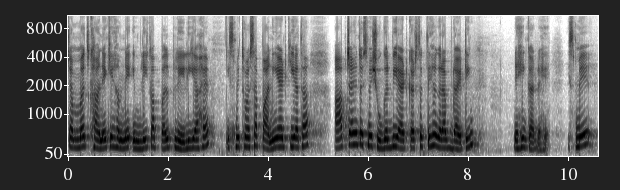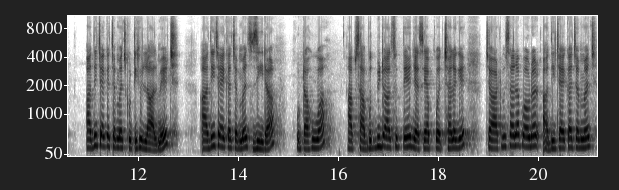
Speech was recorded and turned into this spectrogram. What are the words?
चम्मच खाने के हमने इमली का पल्प ले लिया है। इसमें थोड़ा सा पानी ऐड किया था। आप चाहें तो इसमें शुगर भी ऐड कर सकते हैं अगर आप डाइटिंग नहीं कर रहे। इसमें आधी चाय का चम्मच कुटी हुई लाल मिर्च, आधी चाय का चम्मच ज़ीरा कुटा हुआ। आप साबुत भी डाल सकते हैं जैसे आपको अच्छा लगे। चाट मसाला पाउडर, आधी चाय का चम्मच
